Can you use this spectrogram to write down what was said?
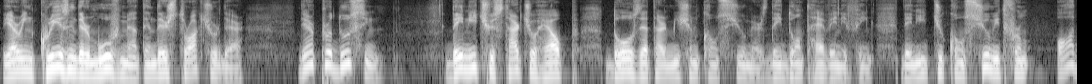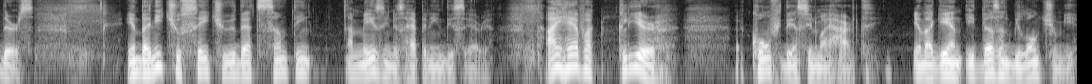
they are increasing their movement and their structure there. They are producing. They need to start to help those that are mission consumers. They don't have anything. They need to consume it from others. And I need to say to you that something amazing is happening in this area. I have a clear uh, confidence in my heart. And again, it doesn't belong to me.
